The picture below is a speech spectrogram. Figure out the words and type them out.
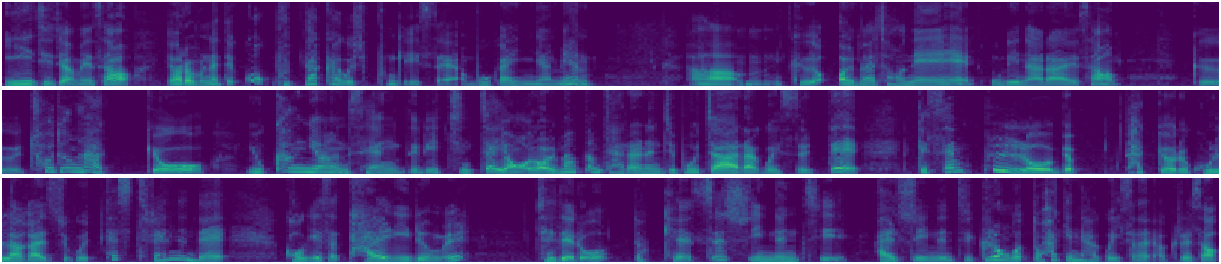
이 지점에서 여러분한테 꼭 부탁하고 싶은 게 있어요. 뭐가 있냐면, 음, 그 얼마 전에 우리나라에서 그 초등학교 6학년생들이 진짜 영어를 얼만큼 잘하는지 보자라고 했을 때 이렇게 샘플로 몇 학교를 골라가지고 테스트를 했는데 거기에서 달 이름을 제대로 이렇게 쓸 수 있는지 알 수 있는지 그런 것도 확인하고 있어요. 그래서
